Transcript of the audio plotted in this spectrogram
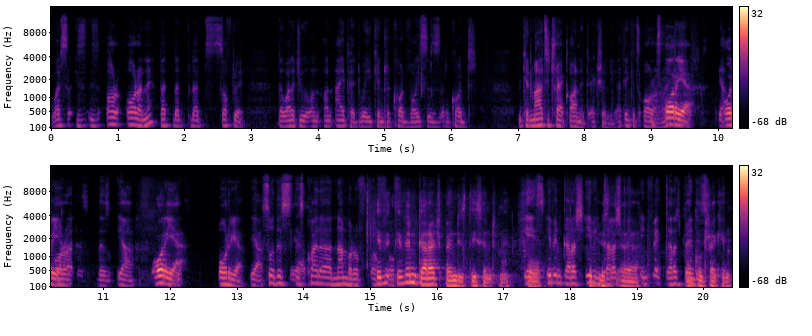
what's is, is Aura, ne? that that that software, the one that you on on iPad where you can record voices, record. We can multi-track on it. Actually, I think it's Aura. It's right? Auria. Yeah, Auria. Aura. There's, there's yeah. Auria. Auria. Yeah. So there's Yeah. there's quite a number of. of, Even, of even GarageBand is decent, man. Yes, even garage, even just, garage. uh, in fact, GarageBand vocal is tracking.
